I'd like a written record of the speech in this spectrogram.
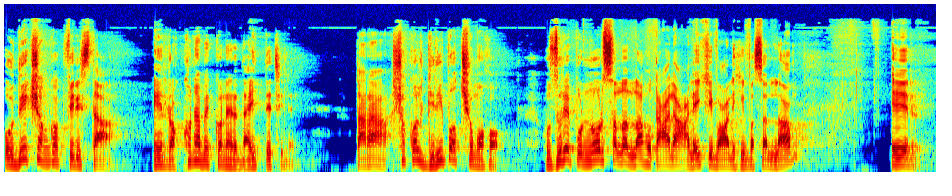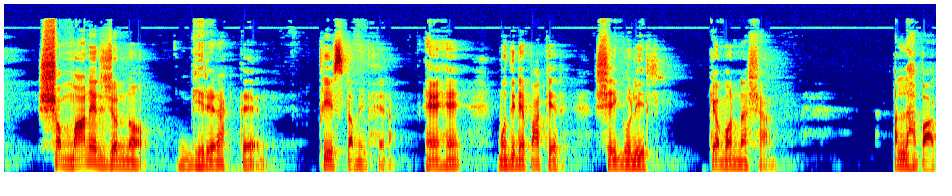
অধিক সংখ্যক ফিরিস্তা এর রক্ষণাবেক্ষণের দায়িত্বে ছিলেন। তারা সকল গিরিপথসমূহ হুজুরে পুন্নুর সাল্লাহ তালা আলহি বা আলহি ওয়াসাল্লাম এর সম্মানের জন্য ঘিরে রাখতেন। প্রিয় ইসলামী ভাইরা হ্যাঁ হ্যাঁ মদিনে পাকের সেই গলির কেমন না শান। আল্লাহ পাক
